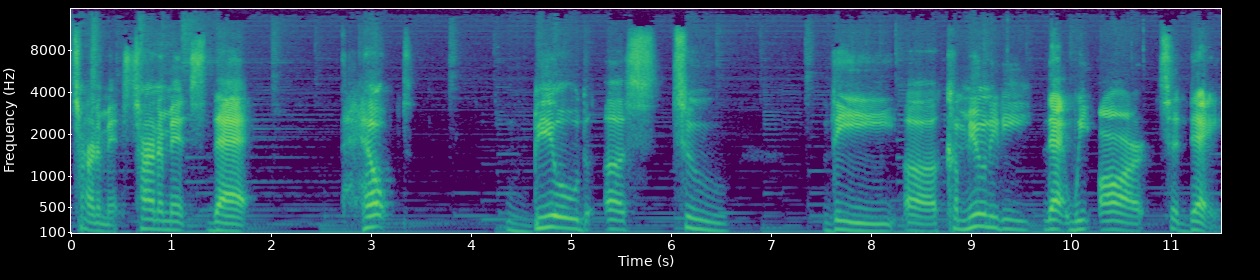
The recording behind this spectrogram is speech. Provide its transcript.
tournaments, tournaments that helped build us to the uh, community that we are today.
